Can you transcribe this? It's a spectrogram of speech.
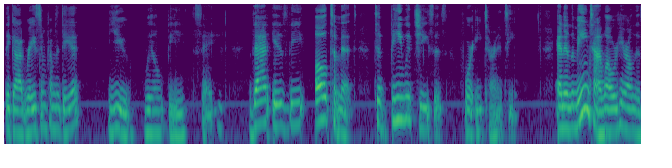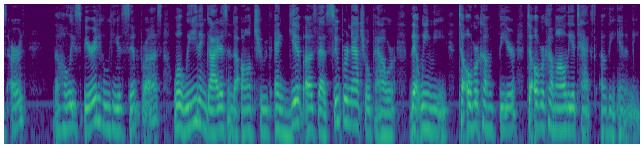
that God raised Him from the dead, you will be saved. That is the ultimate to be with Jesus for eternity. And in the meantime, while we're here on this earth, the Holy Spirit, who He has sent for us, will lead and guide us into all truth and give us that supernatural power that we need to overcome fear, to overcome all the attacks of the enemy,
